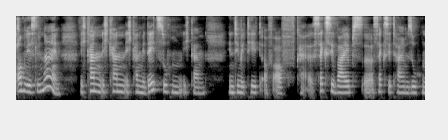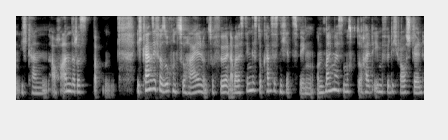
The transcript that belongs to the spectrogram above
Obviously nein. Ich kann, ich kann, ich kann mir Dates suchen. Ich kann Intimität auf, auf sexy Vibes, äh, sexy Time suchen. Ich kann auch anderes, ich kann sie versuchen zu heilen und zu füllen, aber das Ding ist, du kannst es nicht erzwingen. Und manchmal musst du halt eben für dich rausstellen,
